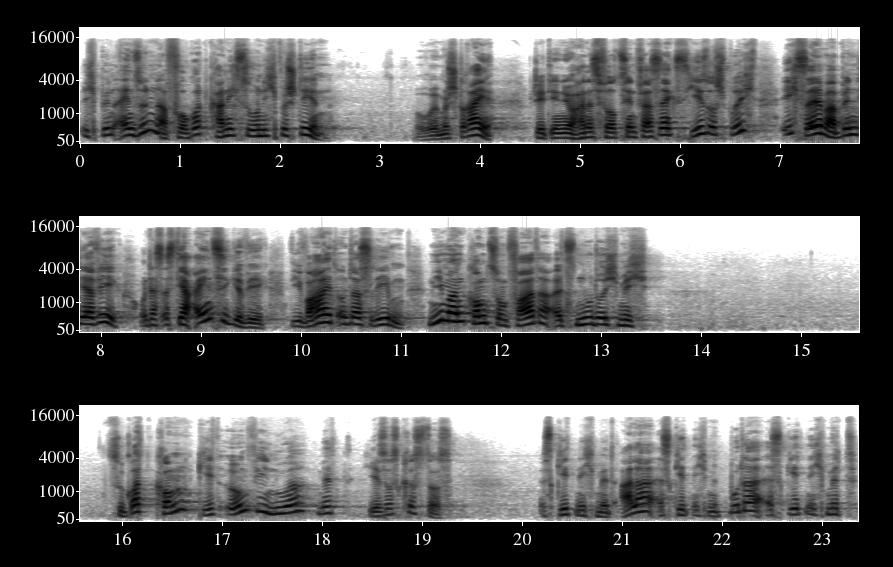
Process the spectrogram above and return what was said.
Ich bin ein Sünder. Vor Gott kann ich so nicht bestehen. Römisch 3 steht in Johannes 14, Vers 6. Jesus spricht, ich selber bin der Weg. Und das ist der einzige Weg, die Wahrheit und das Leben. Niemand kommt zum Vater als nur durch mich. Zu Gott kommen geht irgendwie nur mit Jesus Christus. Es geht nicht mit Allah, es geht nicht mit Buddha, es geht nicht mit,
